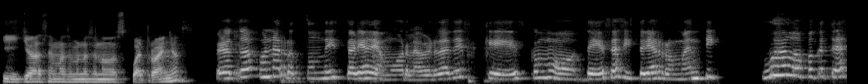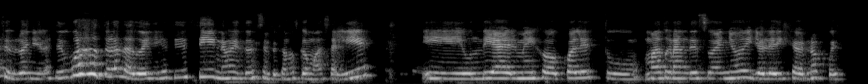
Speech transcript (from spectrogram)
Y yo hace más o menos unos cuatro años. Pero todo fue una rotunda historia de amor. La verdad es que es como de esas historias románticas. ¡Wow! ¿A poco te el dueño? Y le dices, ¡Wow! Tú eras la dueña. Y así, sí, ¿no? Entonces empezamos como a salir. Y un día él me dijo, ¿cuál es tu más grande sueño? Y yo le dije, no, pues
